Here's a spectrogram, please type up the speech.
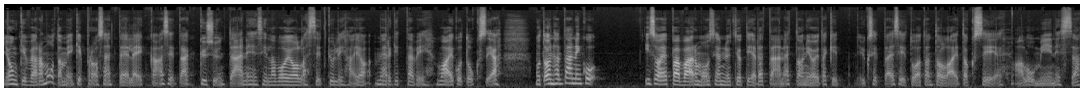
jonkin verran muutamiinkin prosentteja leikkaa sitä kysyntää, niin sillä voi olla sitten kyllä ihan jo merkittäviä vaikutuksia. Mutta onhan tämä niinku iso epävarmuus ja nyt jo tiedetään, että on joitakin yksittäisiä tuotantolaitoksia alumiinissa,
